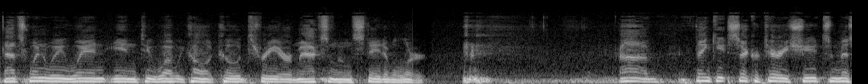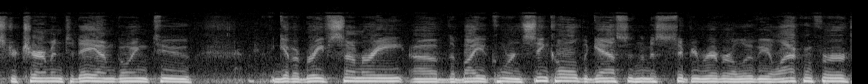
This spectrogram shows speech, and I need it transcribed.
That's when we went into what we call a code 3 or maximum state of alert. uh, thank you, Secretary Chustz and Mr. Chairman. Today I'm going to give a brief summary of the Bayou Corne sinkhole, the gas in the Mississippi River alluvial aquifer,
